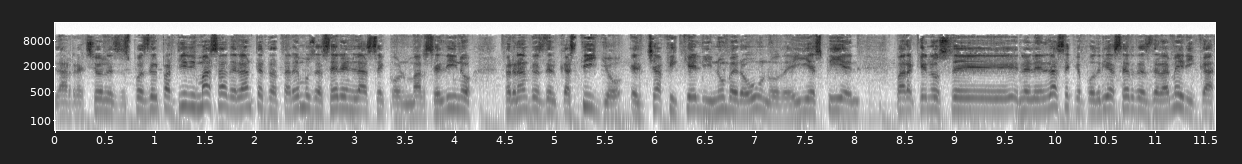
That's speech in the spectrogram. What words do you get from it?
las reacciones después del partido y más adelante trataremos de hacer enlace con Marcelino Fernández del Castillo, el Chafi Kelly número uno de ESPN, para que nos, eh, en el enlace que podría ser desde la América,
